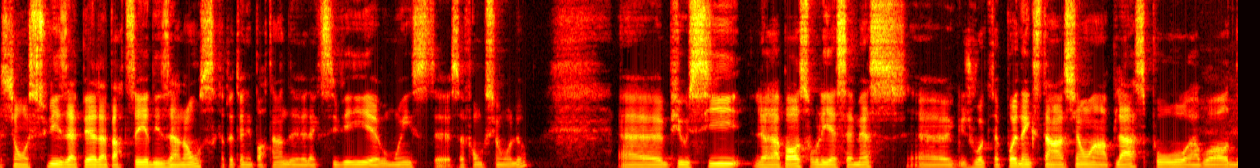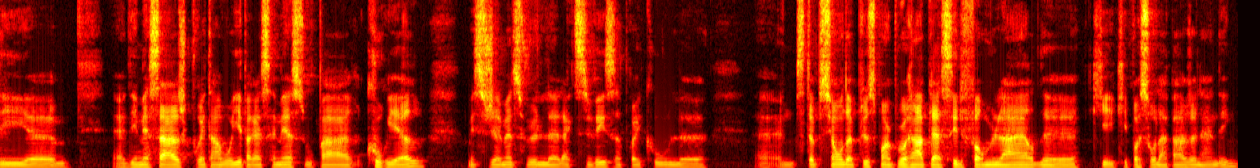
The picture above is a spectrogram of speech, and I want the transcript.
si on suit les appels à partir des annonces, ce serait peut-être important d'activer au moins cette, fonction-là. puis aussi, le rapport sur les SMS. je vois que tu n'as pas d'extension en place pour avoir des, des messages pourraient être envoyés par SMS ou par courriel. Mais si jamais tu veux l'activer, ça pourrait être cool. Euh, euh, une petite option de plus pour un peu remplacer le formulaire de, qui n'est pas sur la page de landing.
